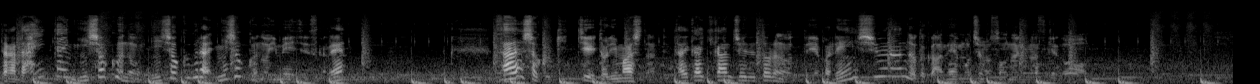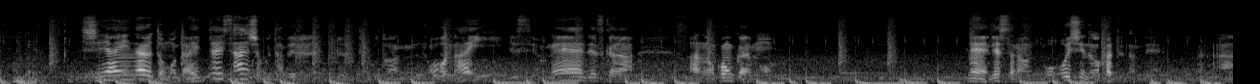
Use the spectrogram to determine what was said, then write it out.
だから大体2食の2食ぐらい2食のイメージですかね。3食きっちり取りましたって大会期間中で取るのってやっぱ練習ラウンドとかはねもちろんそうなりますけど試合になるともう大体3食食べるってことはほぼないですよね。ですからあの今回もね、レストラン美味しいの分かってたんで、あ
